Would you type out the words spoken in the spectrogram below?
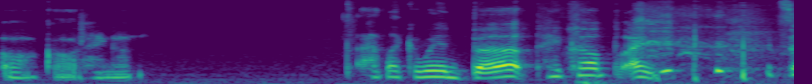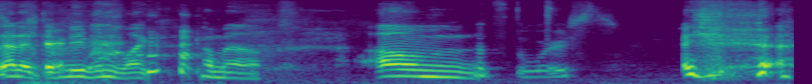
Oh god, hang on. Had like a weird burp hiccup. I and it didn't even like come out. Um, That's the worst. yeah.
